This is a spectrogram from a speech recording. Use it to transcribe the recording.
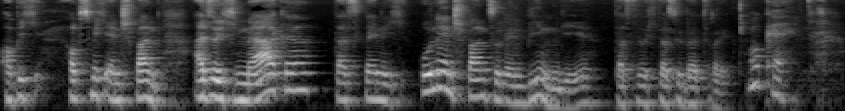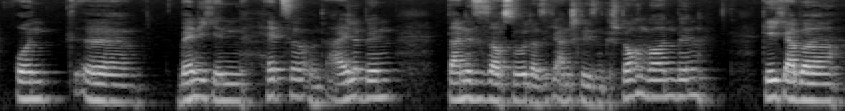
ob es mich entspannt. Also ich merke, dass wenn ich unentspannt zu den Bienen gehe, dass sich das überträgt. Okay. Und äh, wenn ich in Hetze und Eile bin, dann ist es auch so, dass ich anschließend gestochen worden bin. Gehe ich aber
